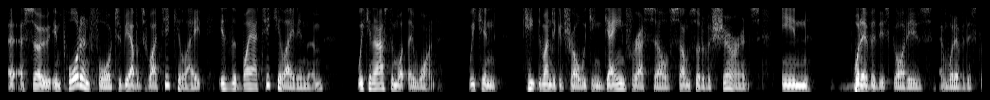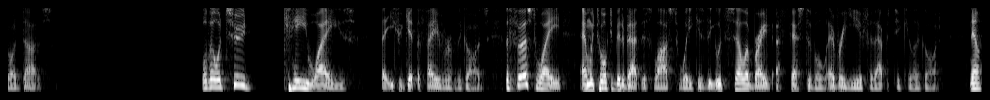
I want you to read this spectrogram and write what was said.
are so important for to be able to articulate is that by articulating them, we can ask them what they want. We can keep them under control. We can gain for ourselves some sort of assurance in whatever this God is and whatever this God does. Well, there were two key ways that you could get the favor of the gods. The first way, and we talked a bit about this last week, is that you would celebrate a festival every year for that particular god. Now,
